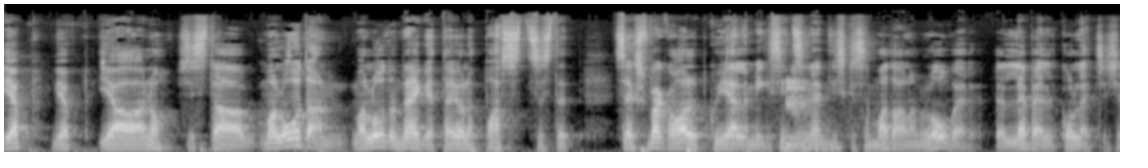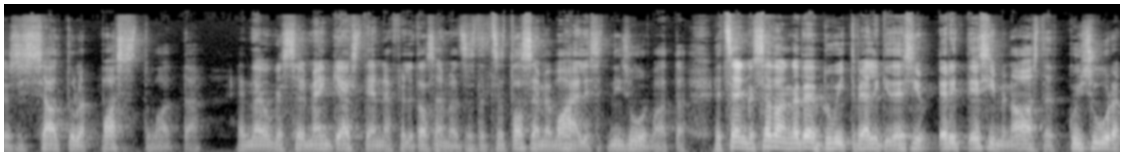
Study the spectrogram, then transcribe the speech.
jah, jah, ja noh, siis ta, ma loodan, ma loodan täiega, et ta ei ole past, sest et see oleks väga halb, kui jälle mingi Cincinnati's, kes on madalam lower level kolledžis ja siis sealt tuleb past, vaata et nagu, kes ei mängi hästi NFL-i tasemel, sest et see tasemevahe lihtsalt nii suur, vaata. et see on ka, seda on ka tegelikult huvitav jälgida, esi, eriti esimene aasta, et kui suure,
